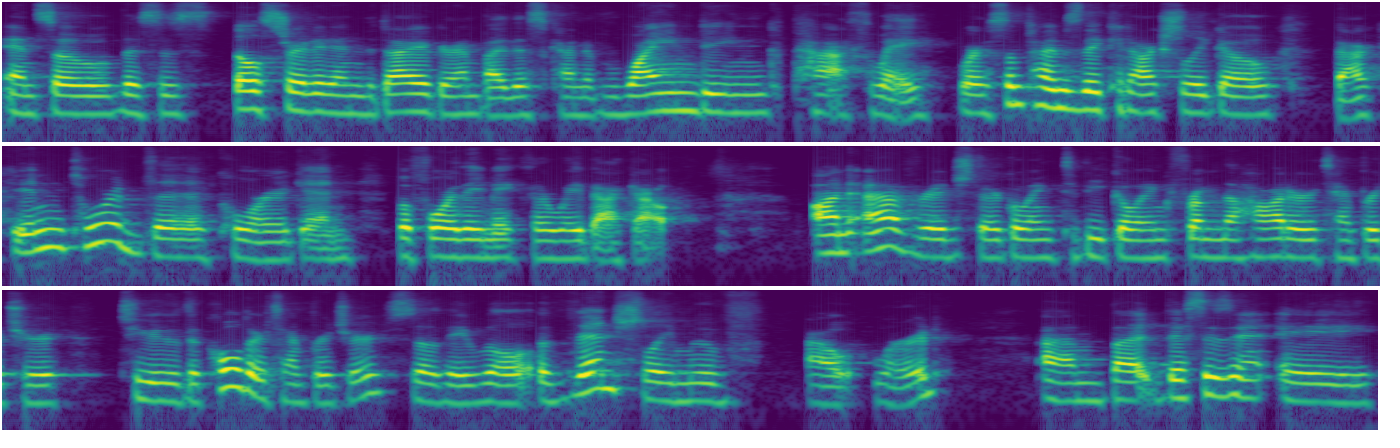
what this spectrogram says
And so this is illustrated in the diagram by this kind of winding pathway where sometimes they could actually go back in toward the core again before they make their way back out on average, they're going to be going from the hotter temperature to the colder temperature. So they will eventually move outward. Um, but this isn't a,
